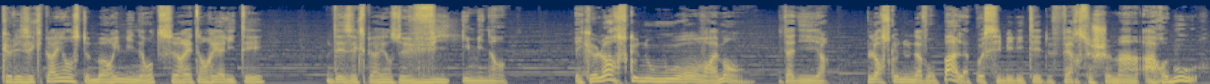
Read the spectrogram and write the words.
que les expériences de mort imminente seraient en réalité des expériences de vie imminente. Et que lorsque nous mourrons vraiment, c'est-à-dire lorsque nous n'avons pas la possibilité de faire ce chemin à rebours,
